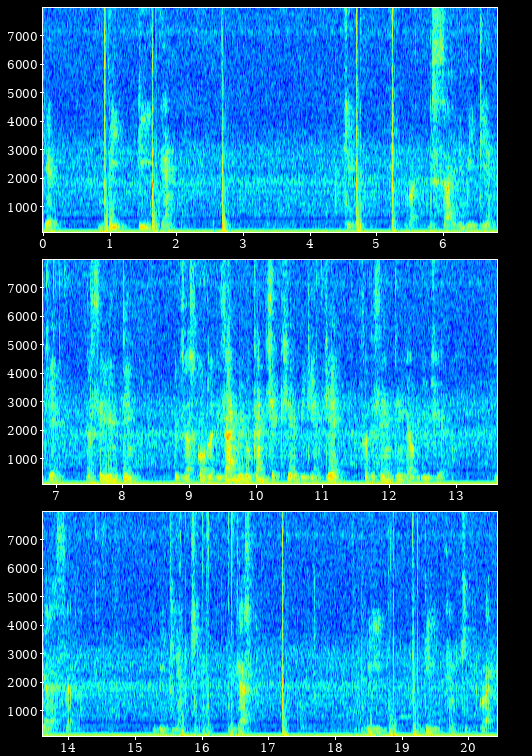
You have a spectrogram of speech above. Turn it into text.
here btn k right. This is id btn k the same thing just go to the design view you can check here btnk so the same thing you have to use here. Here as well. Btnk you just btnk right.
